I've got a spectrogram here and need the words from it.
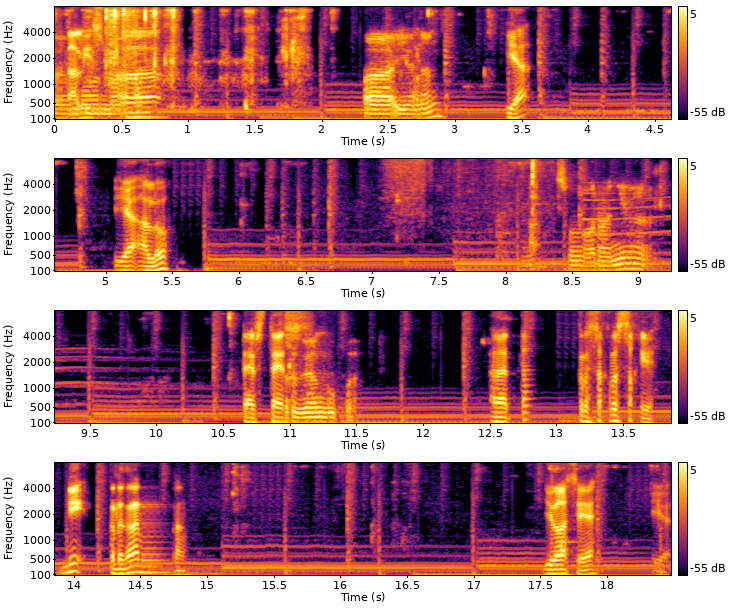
Kapitalisme. Pak Yonan. Ya. Ya, halo. Suaranya tes tes. Terganggu, Pak. Uh, kresek-kresek ya. Ini kedengeran Kang? Jelas ya? Iya.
